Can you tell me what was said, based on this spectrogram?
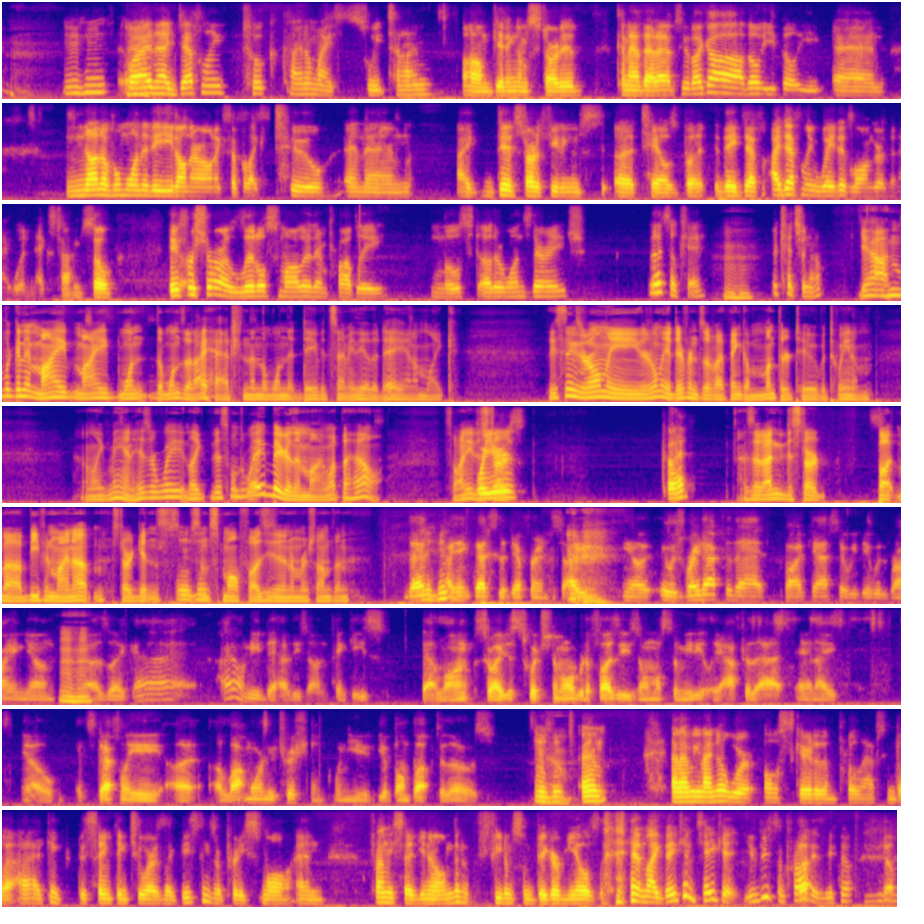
Mm-hmm. Yeah. and I definitely took kind of my sweet time um, getting them started. Kind of had that attitude, like, ah, they'll eat, they'll eat, and none of them wanted to eat on their own except for like two. And then I did start feeding them uh, tails, but they def I definitely waited longer than I would next time. So they for sure are a little smaller than probably most other ones their age. But that's okay. Mm-hmm. They're catching up. Yeah, I'm looking at my my one the ones that I hatched and then the one that David sent me the other day, and I'm like, these things are only there's only a difference of I think a month or two between them. I'm like, man, his are way like this one's way bigger than mine. What the hell? So I need to Were start. yours? Go ahead. I said I need to start, but uh, beefing mine up. Start getting s- Mhm. some small fuzzies in them or something. That Mhm. I think that's the difference. I, you know, it was right after that podcast that we did with Ryan Young. Mhm. I was like, uh, I don't need to have these on pinkies that long, so I just switched them over to fuzzies almost immediately after that, and I, you know, it's definitely a, a lot more nutrition when you you bump up to those. hmm Yeah. And and I mean, I know we're all scared of them prolapsing, but I, I think the same thing too. I was like, these things are pretty small, and finally said, you know, I'm gonna feed them some bigger meals, and like they can take it. You'd be surprised, you know. Yep.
